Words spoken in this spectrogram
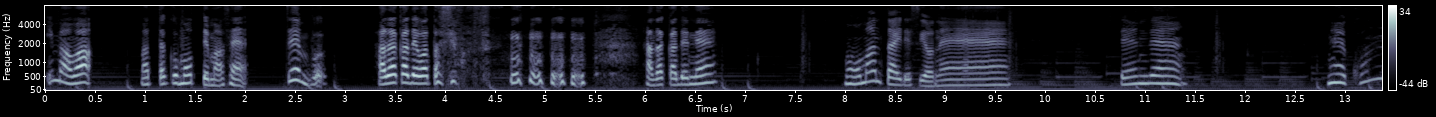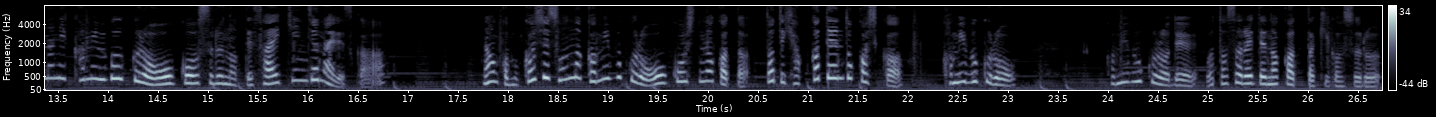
今は全く持ってません。全部裸で渡します 裸でね。もう満体ですよね。全然。ねこんなに紙袋を横行するのって最近じゃないですか？なんか昔そんな紙袋を横行してなかった。だって百貨店とかしか紙袋紙袋で渡されてなかった気がする。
